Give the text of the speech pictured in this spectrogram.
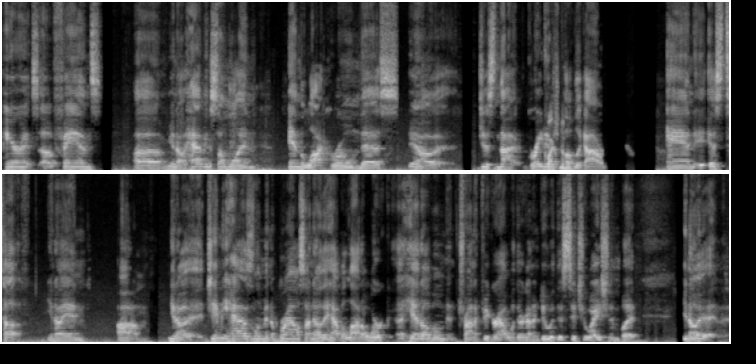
parents, of fans. Um, you know, having someone in the locker room that's you know just not great in the public eye, and it, it's tough you know, and um, you know, Jimmy Haslam and the Browns, I know they have a lot of work ahead of them and trying to figure out what they're going to do with this situation. But, you know, eh,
